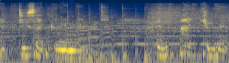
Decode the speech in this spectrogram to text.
a disagreement, an argument,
